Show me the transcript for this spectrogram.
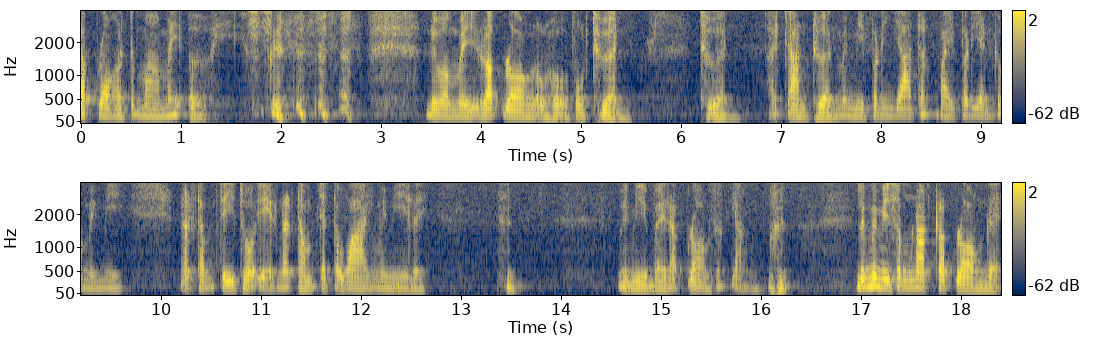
รับรองอาตมาไม่เอ่ย หรือว่าไม่รับรองโอ้โหพวกเถื่อนเถื่อน อาจารย์เถื่อนไม่มีปริญญาทักใบปรริญญาก็ไม่มี นักธรรมตีโทเอก นักธรรมจัตวายังไม่มีเลย ไม่มีใบรับรองสักอย่าง หรือไม่มีสำนักรับรองด้วย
